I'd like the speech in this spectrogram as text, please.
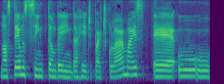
Nós temos sim também da rede particular, mas é, o, o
